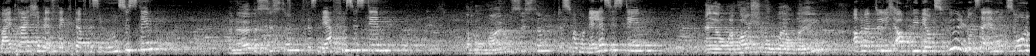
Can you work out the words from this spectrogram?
weitreichende Effekte auf das Immunsystem, the nervous system, das Nervensystem, the hormonal system, das hormonelle System, our emotional well-being, aber natürlich auch, wie wir uns fühlen, unser Emotion,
